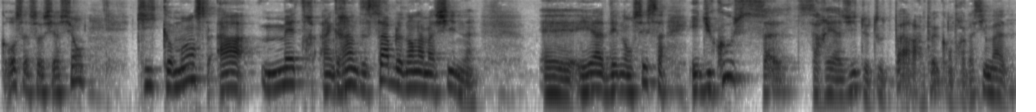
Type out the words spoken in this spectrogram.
grosse association qui commence à mettre un grain de sable dans la machine et, et à dénoncer ça. Et du coup, ça, ça réagit de toutes parts un peu contre la CIMAD.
